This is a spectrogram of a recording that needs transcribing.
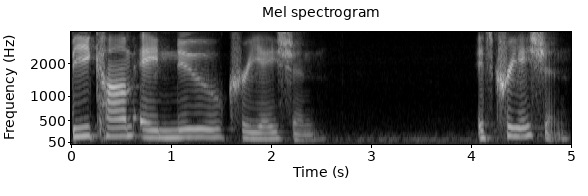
Become a new creation. It's creation.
